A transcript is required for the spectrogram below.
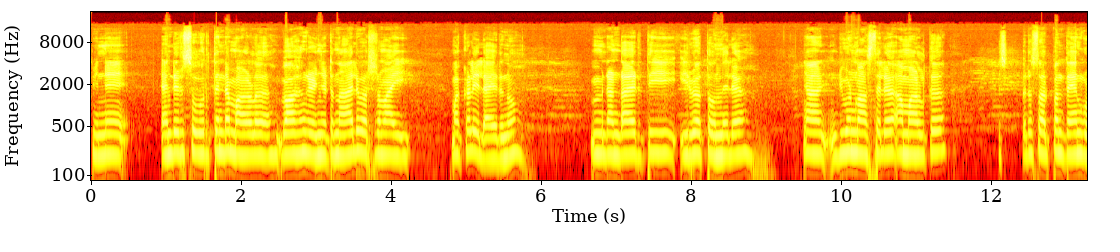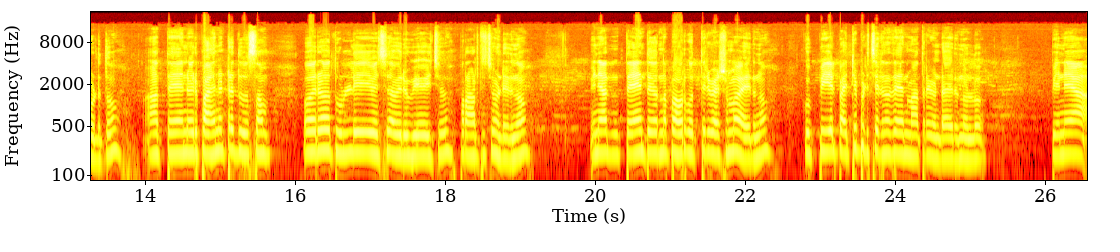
പിന്നെ എന്റെ ഒരു സുഹൃത്തിന്റെ മകൾ വിവാഹം കഴിഞ്ഞിട്ട് നാല് വർഷമായി മക്കളില്ലായിരുന്നു. രണ്ടായിരത്തി ഇരുപത്തൊന്നിൽ ഞാൻ ജൂൺ മാസത്തിൽ ആ മകൾക്ക് ഒരു സ്വല്പം തേൻ കൊടുത്തു. ആ തേൻ ഒരു പതിനെട്ട് ദിവസം ഓരോ തുള്ളി വെച്ച് അവരുപയോഗിച്ചു പ്രാർത്ഥിച്ചുകൊണ്ടിരുന്നു. പിന്നെ ആ തേൻ തീർന്നപ്പോൾ അവർക്ക് ഒത്തിരി വിഷമമായിരുന്നു. കുപ്പിയിൽ പറ്റി പിടിച്ചിരുന്ന തേൻ മാത്രമേ ഉണ്ടായിരുന്നുള്ളൂ. പിന്നെ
